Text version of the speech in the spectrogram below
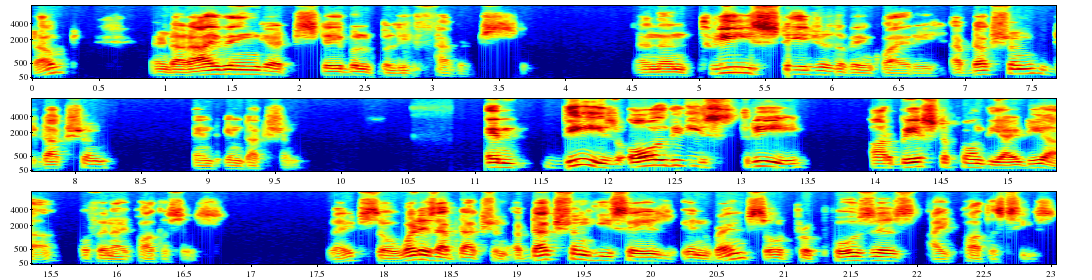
doubt and arriving at stable belief habits. And then three stages of inquiry, abduction, deduction, and induction. And these, all these three are based upon the idea of an hypothesis, right? So what is abduction? Abduction, he says, invents or proposes hypotheses.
